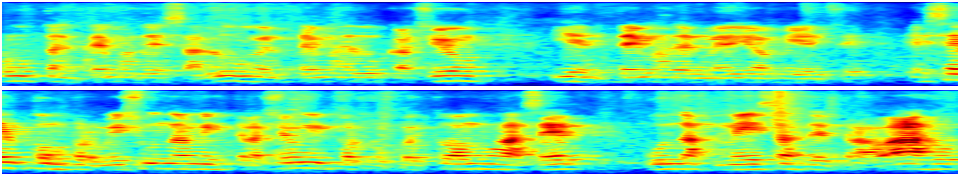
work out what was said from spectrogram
ruta en temas de salud, en temas de educación y en temas del medio ambiente. Ese es el compromiso de una administración y por supuesto vamos a hacer unas mesas de trabajo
